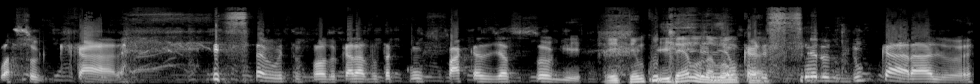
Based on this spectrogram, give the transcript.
O açougue. Cara. Isso é muito foda. O cara luta com facas de açougue. Ele tem um cutelo E na ele é mão, um cara. carniceiro do caralho, velho.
